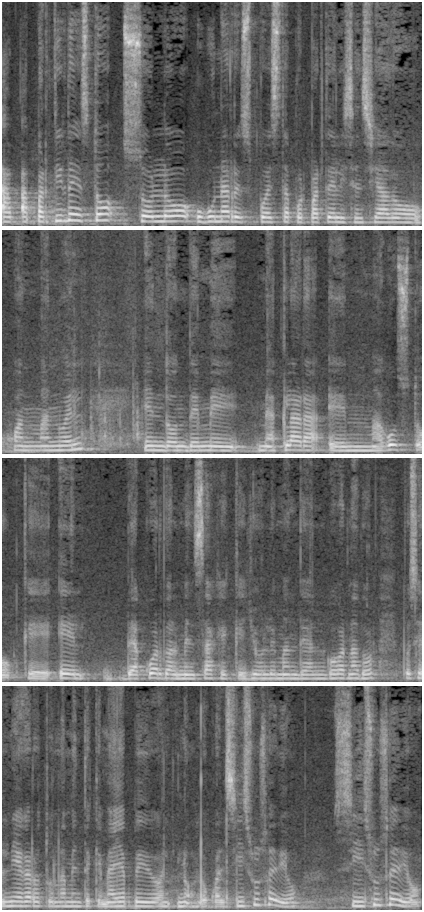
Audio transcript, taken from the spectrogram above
a, a partir de esto, solo hubo una respuesta por parte del licenciado Juan Manuel en donde me, me, aclara en agosto que él, de acuerdo al mensaje que yo le mandé al gobernador, pues él niega rotundamente que me haya pedido, no, lo cual sí sucedió, sí sucedió.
